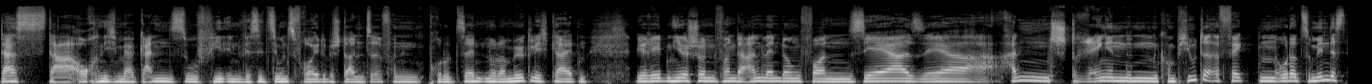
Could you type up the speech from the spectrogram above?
dass da auch nicht mehr ganz so viel Investitionsfreude bestand äh, von den Produzenten oder Möglichkeiten. Wir reden hier schon von der Anwendung von sehr, sehr anstrengenden Computereffekten oder zumindest,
